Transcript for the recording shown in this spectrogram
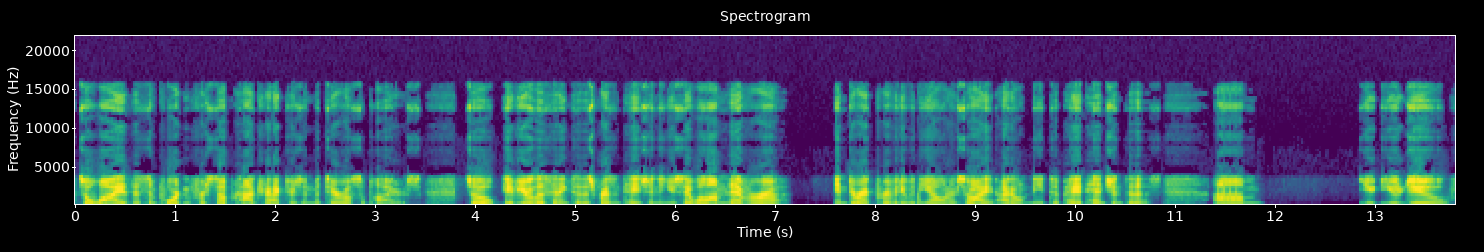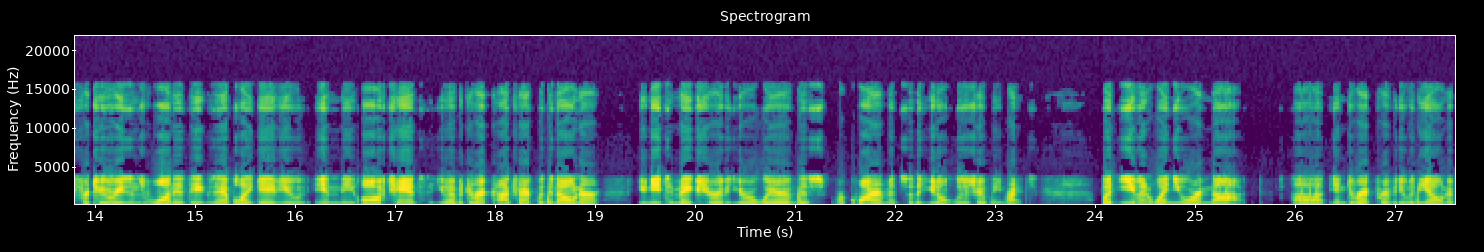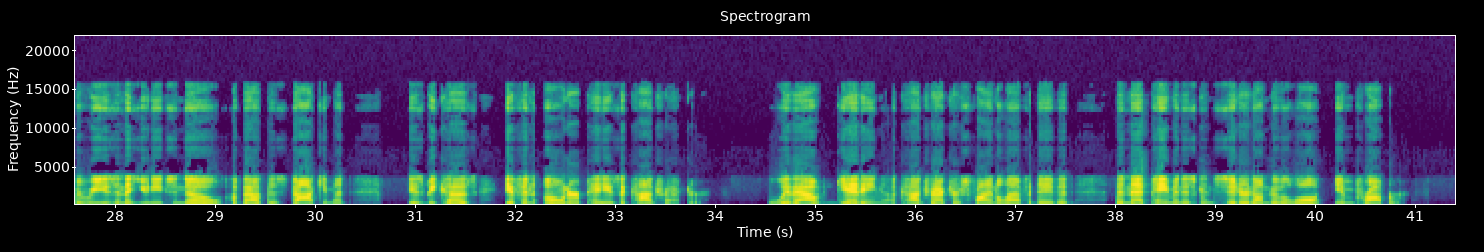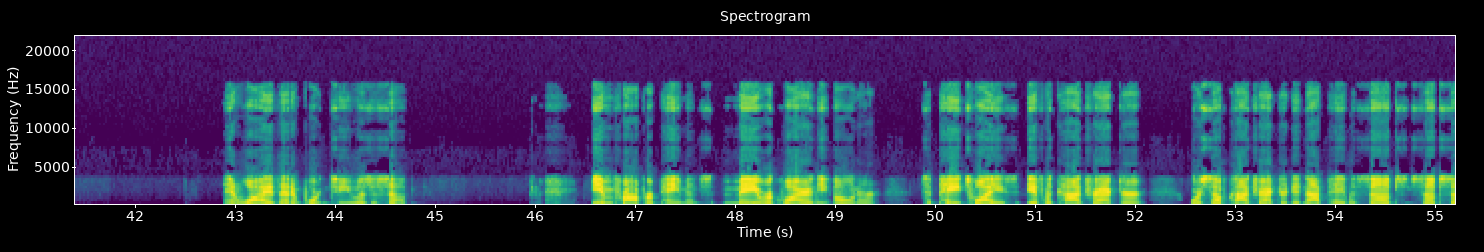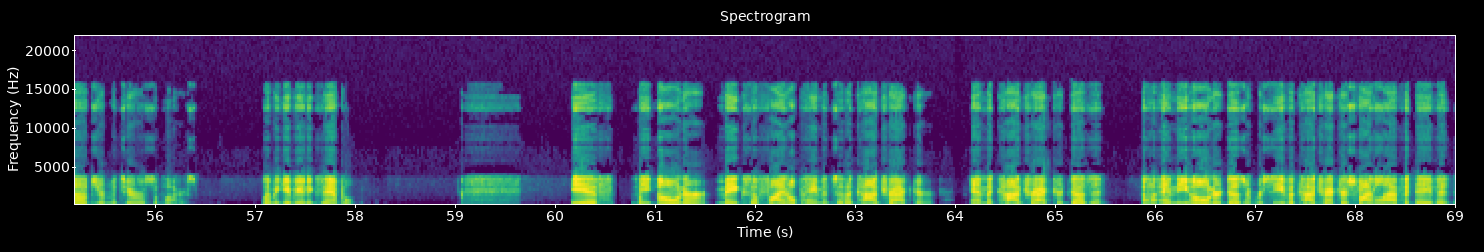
So why is this important for subcontractors and material suppliers? So if you're listening to this presentation and you say, well, I'm never a in direct privity with the owner, so I, I don't need to pay attention to this. Um, you, you do for two reasons. One is the example I gave you. In the off chance that you have a direct contract with an owner, you need to make sure that you're aware of this requirement so that you don't lose your lien rights. But even when you are not uh, in direct privity with the owner, the reason that you need to know about this document is because if an owner pays a contractor without getting a contractor's final affidavit, then that payment is considered under the law improper. And why is that important to you as a sub? Improper payments may require the owner to pay twice if the contractor or subcontractor did not pay the subs, sub subs, or material suppliers. Let me give you an example. If the owner makes a final payment to the contractor and the contractor doesn't, uh, and the owner doesn't receive a contractor's final affidavit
